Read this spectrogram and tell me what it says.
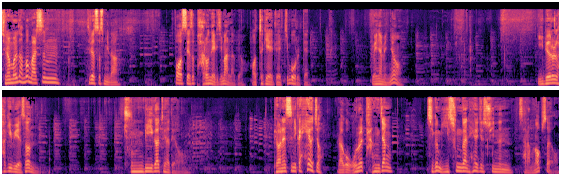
지난번에도 한번 말씀드렸었습니다. 버스에서 바로 내리지 말라고요. 어떻게 해야 될지 모를 땐. 왜냐면요. 이별을 하기 위해선 준비가 돼야 돼요. 변했으니까 헤어져. 라고 오늘 당장 지금 이 순간 헤어질 수 있는 사람은 없어요.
